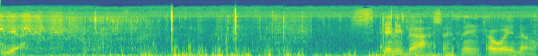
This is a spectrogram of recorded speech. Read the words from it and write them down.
Yeah. Skinny bass, I think. Oh, wait, no.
